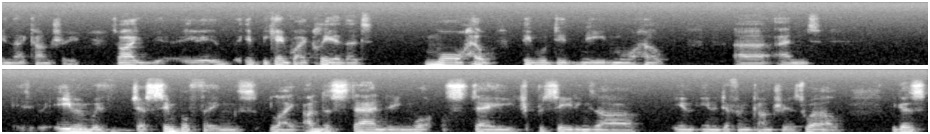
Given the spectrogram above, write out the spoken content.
in that country. So I, it, it became quite clear that more help people did need more help, uh, and even with just simple things like understanding what stage proceedings are in, in a different country as well, because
